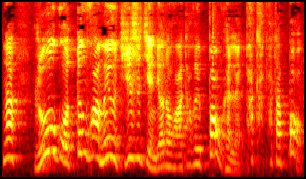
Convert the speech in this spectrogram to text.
那如果灯花没有及时剪掉的话，它会爆开来，啪嗒啪嗒爆。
